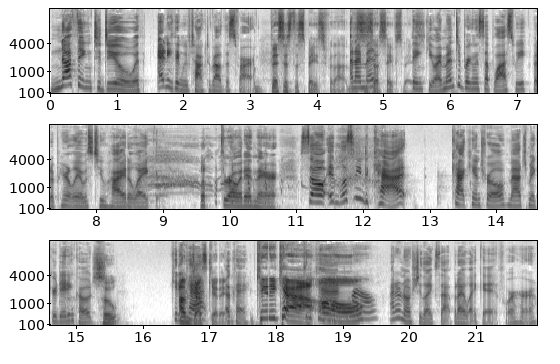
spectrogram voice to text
nothing to do with anything we've talked about this far. This is the space for that. And this I is meant a safe space. Thank you. I meant to bring this up last week, but apparently I was too high to like throw it in there. So, in listening to Kat, Kat Cantrell, matchmaker, dating coach, Who? Kitty I'm Cat. just kidding. Okay. Kitty cat. Kitty Cat. I don't know if she likes that, but I like it for her.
